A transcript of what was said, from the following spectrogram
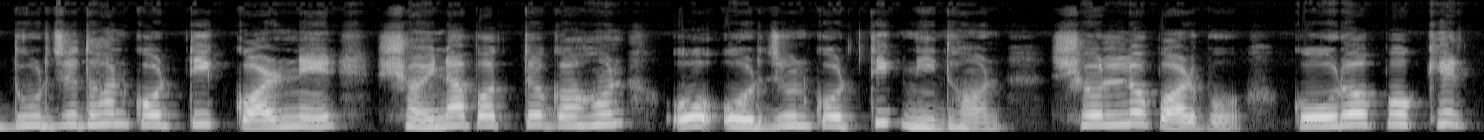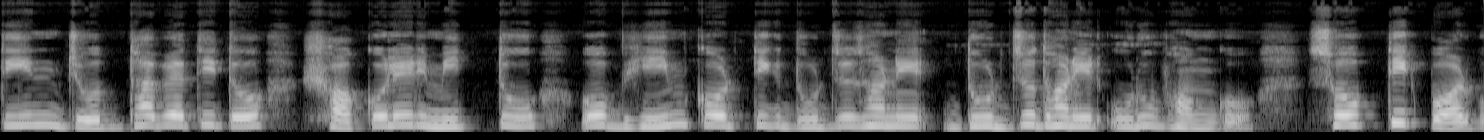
দুর্যোধন কর্তৃক কর্ণের সৈন্যাপত্য গ্রহণ ও অর্জুন কর্তৃক নিধন। শল্য পর্ব। কৌরব পক্ষের তিন যোদ্ধা ব্যতীত সকলের মৃত্যু ও ভীম কর্তৃক দুর্যোধনের দুর্যোধনের উরুভঙ্গ। সৌপ্তিক পর্ব।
